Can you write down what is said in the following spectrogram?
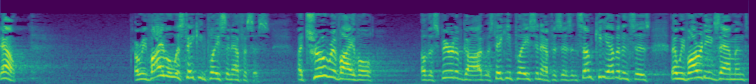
Now, a revival was taking place in Ephesus. A true revival of the Spirit of God was taking place in Ephesus, and some key evidences that we've already examined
